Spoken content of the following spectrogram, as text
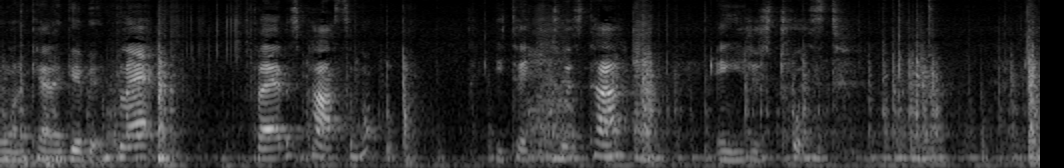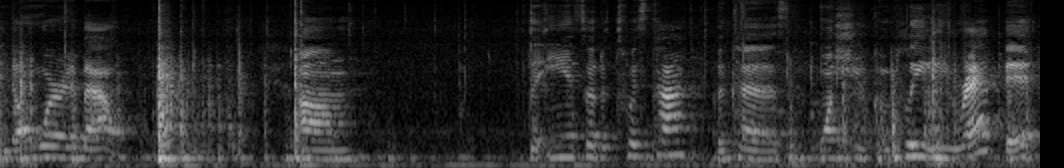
You want to kind of give it flat, flat as possible. You take your twist tie and you just twist. And don't worry about um, the ends of the twist tie because once you completely wrap it,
